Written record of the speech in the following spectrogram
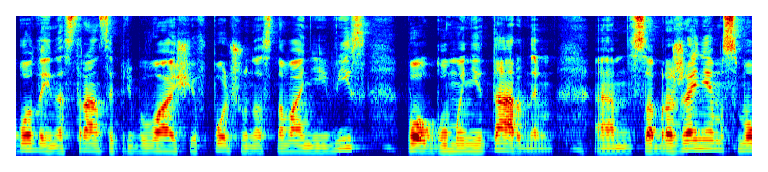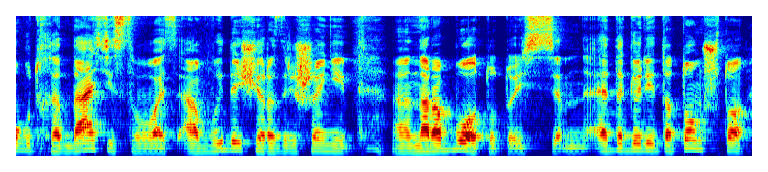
года иностранцы, прибывающие в Польшу на основании виз по гуманитарным э, соображениям, смогут ходатайствовать о выдаче разрешений э, на работу. То есть э, это говорит о том, что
